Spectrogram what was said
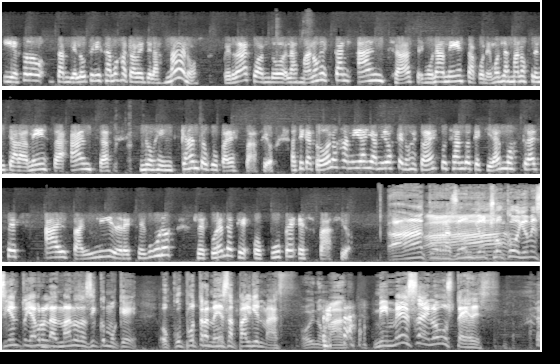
y eso lo- también lo utilizamos a través de las manos, ¿verdad? Cuando las manos están anchas en una mesa, ponemos las manos frente a la mesa, anchas, nos encanta ocupar espacio. Así que a todos los amigas y amigos que nos están escuchando que quieran mostrarse alfa, líderes, seguros, recuerden que ocupe espacio. Ah, con razón, yo choco, yo me siento y abro las manos así como que ocupo otra mesa para alguien más. Hoy nomás. Mi mesa y luego ustedes.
